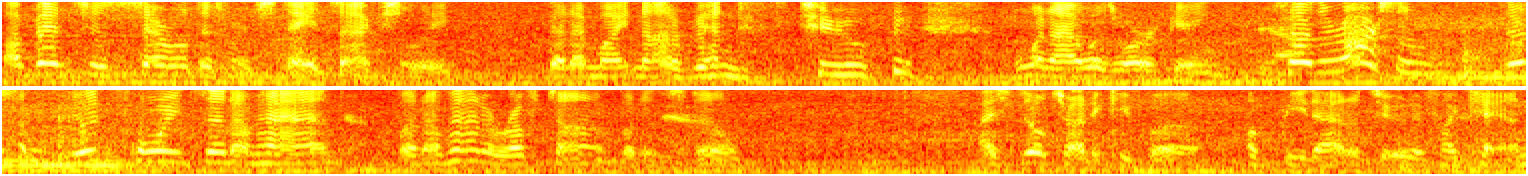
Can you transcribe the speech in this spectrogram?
I've been to several different states actually that I might not have been to when I was working. Yeah. So there are some there's some good points that I've had, but I've had a rough time. But it's Yeah. still I still try to keep a upbeat attitude if I can.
